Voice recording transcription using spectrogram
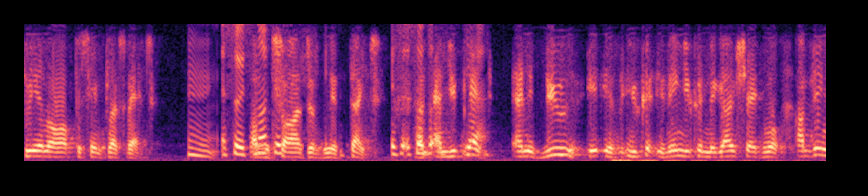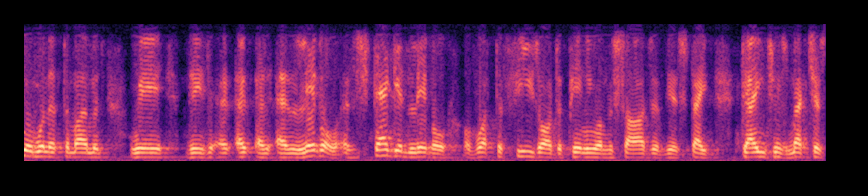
three and a half percent plus VAT. Mm. So it's not the just size of the estate. So, so and, the, and, you can, yeah. And if you if you can, then you can negotiate. Well, I'm doing a will at the moment where there's a, a, a, level, a staggered level of what the fees are depending on the size of the estate, going to as much as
